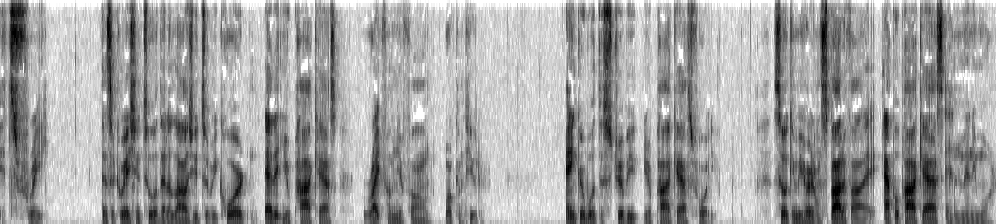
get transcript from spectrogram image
It's free. There's a creation tool that allows you to record and edit your podcast right from your phone or computer. Anchor will distribute your podcast for you so it can be heard on Spotify, Apple Podcasts, and many more.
